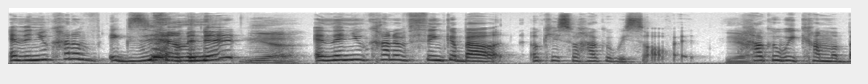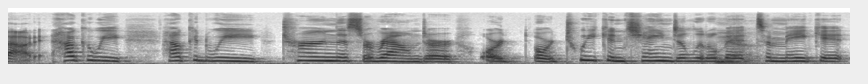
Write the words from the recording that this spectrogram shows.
and then you kind of examine it, yeah. and then you kind of think about, okay, so how could we solve it? Yeah. How could we come about it? How could we how could we turn this around or or or tweak and change a little Yeah. bit to make it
